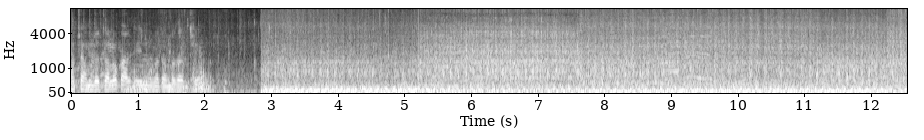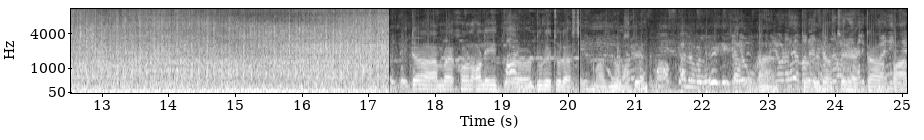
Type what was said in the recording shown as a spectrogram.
হচ্ছে আমাদের চালক আর এই নৌকাতে আমরা এটা আমরা এখন অনেক দূরে চলে আসছি, মাঝ নদীতে। হ্যাঁ তো এটা হচ্ছে একটা পার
